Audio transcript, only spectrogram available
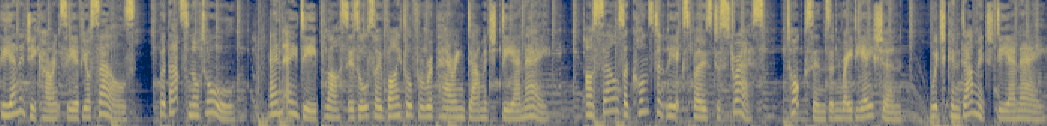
the energy currency of your cells. But that's not all. NAD Plus is also vital for repairing damaged DNA. Our cells are constantly exposed to stress, toxins, and radiation, which can damage DNA.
